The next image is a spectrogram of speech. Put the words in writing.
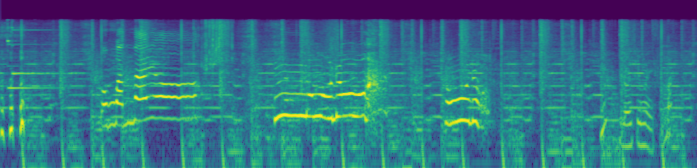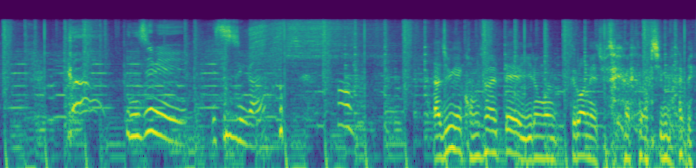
꼭 만나요. 음, 너무 어려워. 너무 어려워. 음? 이런 질문 있었나? 근심이 있으신가요? 나중에 검수할 때 이런 건 드러내 주세요. 너무 신나게.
